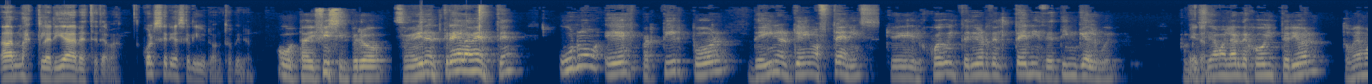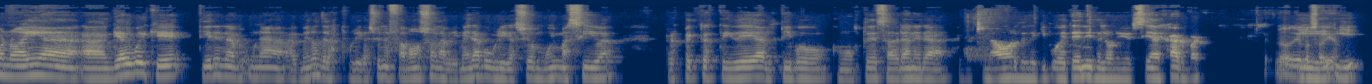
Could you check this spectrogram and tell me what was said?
a dar más claridad en este tema. ¿Cuál sería ese libro, en tu opinión? Oh, está difícil, pero se me vienen tres a la mente. Uno es partir por The Inner Game of Tennis, que es el juego interior del tenis de Tim Gelway. Porque si vamos a hablar de juego interior, Tomémonos ahí a, a que tiene una, al menos de las publicaciones famosas, la primera publicación muy masiva respecto a esta idea. El tipo, como ustedes sabrán, era entrenador del equipo de tenis de la Universidad de Harvard. No, yo y, lo sabía. Y,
